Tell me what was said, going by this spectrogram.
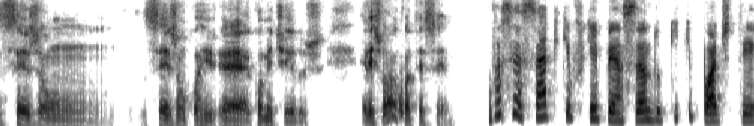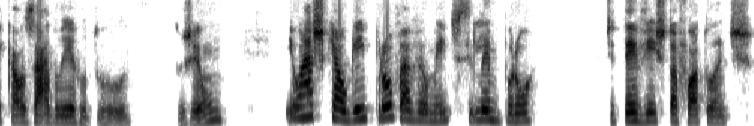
sejam, sejam é, cometidos. Eles vão acontecer. Você sabe que eu fiquei pensando o que, que pode ter causado o erro do, do G1? Eu acho que alguém provavelmente se lembrou de ter visto a foto antes.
